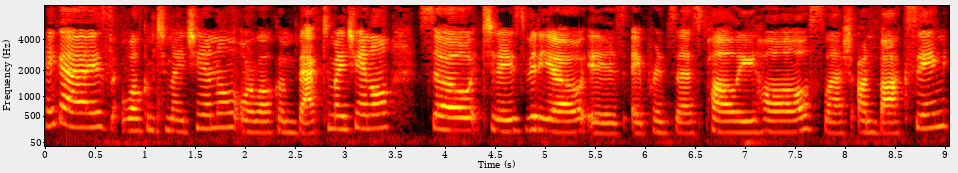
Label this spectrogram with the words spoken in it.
Hey guys, welcome to my channel or welcome back to my channel. So today's video is a Princess Polly haul slash unboxing.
